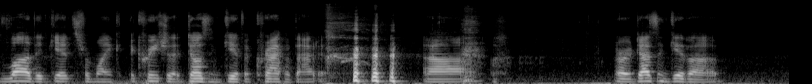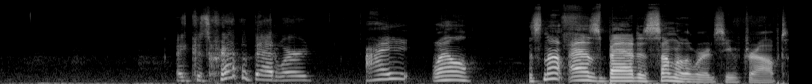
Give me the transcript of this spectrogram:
love it gets from like a creature that doesn't give a crap about it. uh, or doesn't give a. Is crap a bad word? I well, it's not as bad as some of the words you've dropped.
